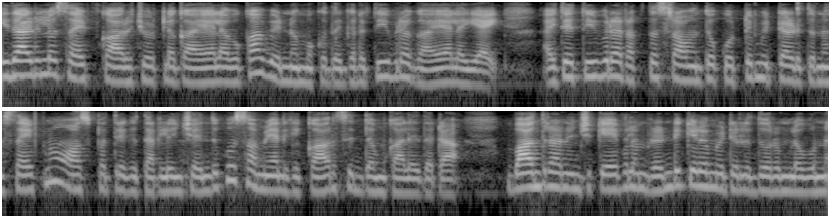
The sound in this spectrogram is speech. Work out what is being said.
ఈ దాడిలో సైఫ్ కారు చోట్ల గాయాలవక వెన్నుముక దగ్గర తీవ్ర గాయాలయ్యాయి. అయితే తీవ్ర రక్తస్రావంతో కొట్టుమిట్టాడుతున్న సైఫ్ను ఆసుపత్రికి తరలించేందుకు సమయానికి కారు సిద్ధం కాలేదట. బాంద్రా నుంచి కేవలం రెండు కిలోమీటర్ల దూరంలో ఉన్న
